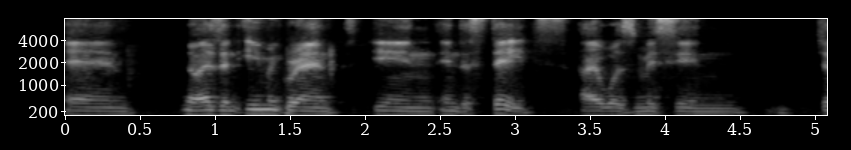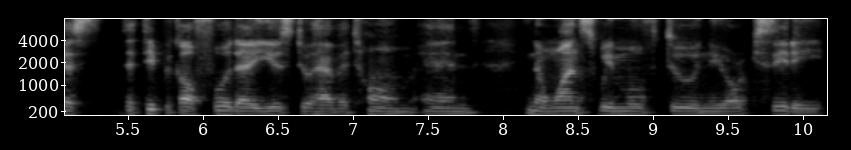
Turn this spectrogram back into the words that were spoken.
and you know, as an immigrant in in the states, I was missing just the typical food I used to have at home. And you know, once we moved to New York City,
